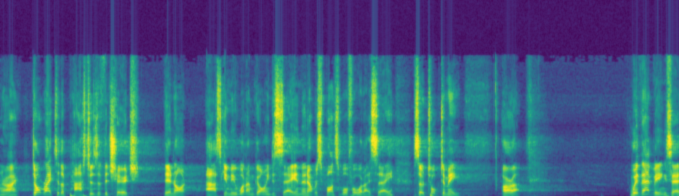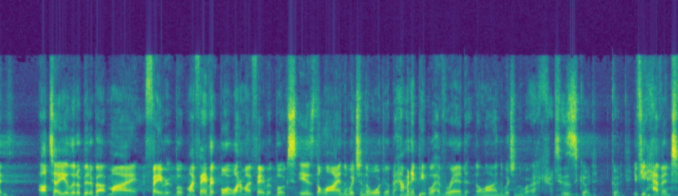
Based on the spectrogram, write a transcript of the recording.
all right? Don't write to the pastors of the church. They're not asking me what I'm going to say and they're not responsible for what I say. So talk to me. All right. With that being said, I'll tell you a little bit about my favorite book. My favorite, well, one of my favorite books is The Lion, the Witch, and the Wardrobe. Now, how many people have read The Lion, the Witch, and the Wardrobe? Oh, this is good, good. If you haven't,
